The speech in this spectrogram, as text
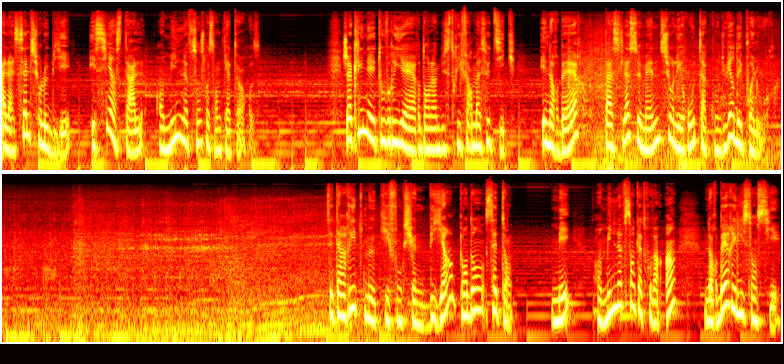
à la Selle-sur-le-Biais et s'y installe en 1974. Jacqueline est ouvrière dans l'industrie pharmaceutique et Norbert passe la semaine sur les routes à conduire des poids lourds. C'est un rythme qui fonctionne bien pendant sept ans. Mais en 1981, Norbert est licencié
